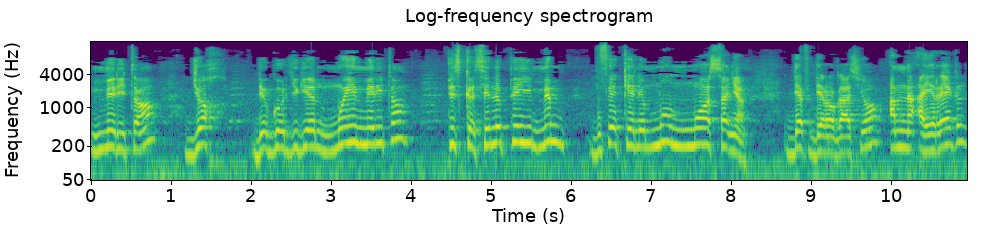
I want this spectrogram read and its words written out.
méritants jox des góor jigéen moins méritants puisque c'est le pays même bu fekkee ne moom moo saña def dérogation am na ay règles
